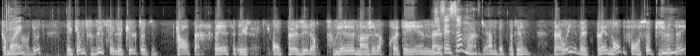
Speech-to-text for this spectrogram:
comme Ouais. on s'en doute. Et comme tu dis, c'est le culte du corps parfait. C'est des gens qui vont peser leur poulet, manger leurs protéines. J'ai fait ça, moi. 100 grammes de protéines. Ben oui, ben plein de monde font ça. Puis je Mhm. veux dire,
